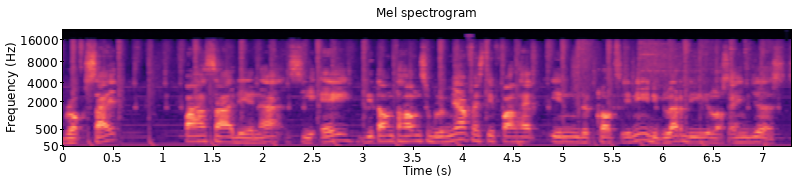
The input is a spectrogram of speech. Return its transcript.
Brookside, Pasadena, CA. Di tahun-tahun sebelumnya, festival Head in the Clouds ini digelar di Los Angeles.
